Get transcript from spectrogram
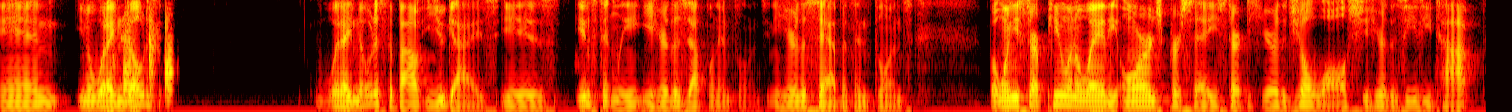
And you know what I noticed. What I noticed about you guys is instantly you hear the Zeppelin influence and you hear the Sabbath influence, but when you start peeling away the orange per se, you start to hear the Joe Walsh, you hear the ZZ Top,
